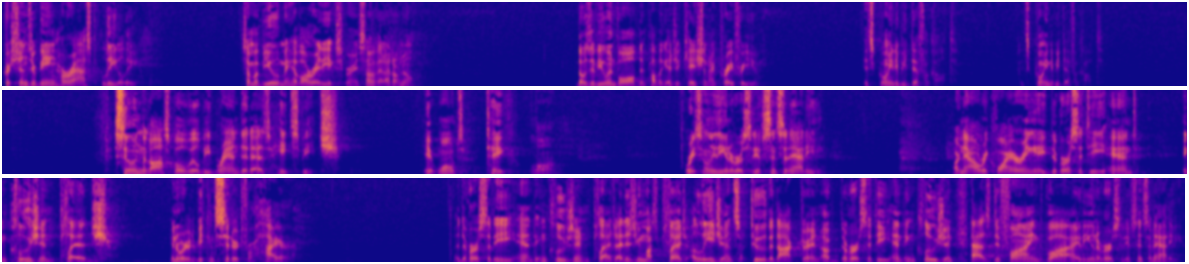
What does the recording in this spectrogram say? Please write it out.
Christians are being harassed legally. Some of you may have already experienced some of it, I don't know. Those of you involved in public education, I pray for you. It's going to be difficult. It's going to be difficult. Soon the gospel will be branded as hate speech. It won't take long. Recently, the University of Cincinnati are now requiring a diversity and inclusion pledge in order to be considered for hire a diversity and inclusion pledge. That is, you must pledge allegiance to the doctrine of diversity and inclusion as defined by the University of Cincinnati.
